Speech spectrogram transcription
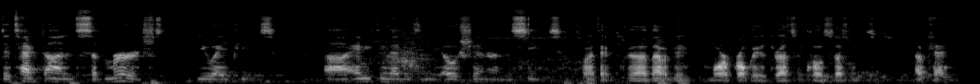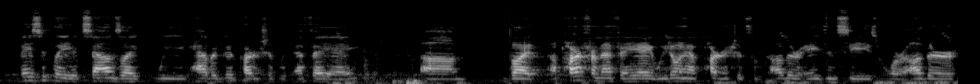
detect on submerged UAPs? Uh, anything that is in the ocean or in the seas. So I think uh, that would be more appropriately addressed in closed sessions. Okay basically, it sounds like we have a good partnership with FAA. Um, but apart from FAA, we don't have partnerships with other agencies or other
